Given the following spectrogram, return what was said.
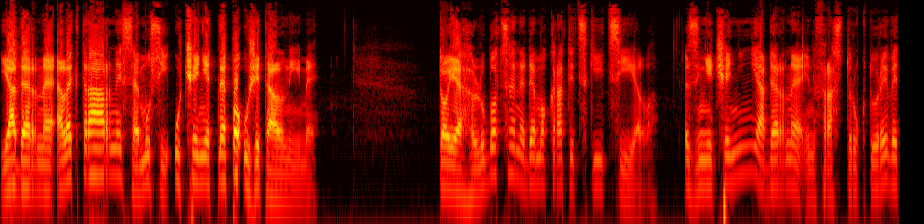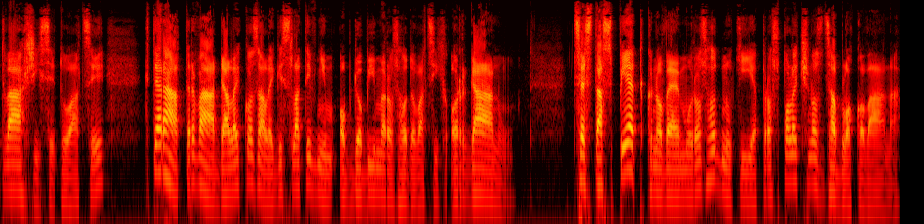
Jaderné elektrárny se musí učinit nepoužitelnými. To je hluboce nedemokratický cíl. Zničení jaderné infrastruktury vytváří situaci, která trvá daleko za legislativním obdobím rozhodovacích orgánů. Cesta zpět k novému rozhodnutí je pro společnost zablokována.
